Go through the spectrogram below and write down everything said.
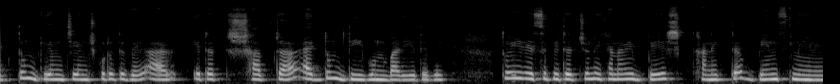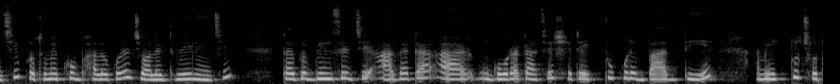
একদম গেম চেঞ্জ করে দেবে আর এটার স্বাদটা একদম দ্বিগুণ বাড়িয়ে দেবে। তো এই রেসিপিটার জন্য এখানে আমি বেশ খানিকটা বিনস নিয়ে নিয়েছি। প্রথমে খুব ভালো করে জলে ধুয়ে নিয়েছি। তারপর বিনসের যে আগাটা আর গোড়াটা আছে, সেটা একটু করে বাদ দিয়ে আমি একটু ছোট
